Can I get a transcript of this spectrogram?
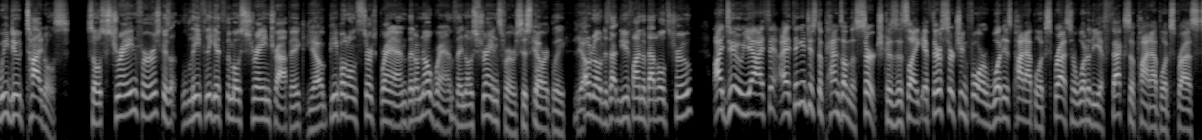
We do titles. So strain first, because Leafly gets the most strain traffic. Yeah. People don't search brands; they don't know brands. They know strains first historically. Yeah. I don't know. Does that? Do you find that that holds true? I do. Yeah. I think I think it just depends on the search because it's like if they're searching for what is Pineapple Express or what are the effects of Pineapple Express,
